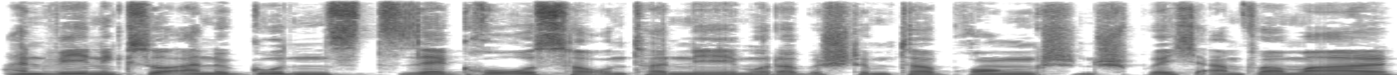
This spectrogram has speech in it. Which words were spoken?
ein wenig so eine Gunst sehr großer Unternehmen oder bestimmter Branchen? Sprich einfach mal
